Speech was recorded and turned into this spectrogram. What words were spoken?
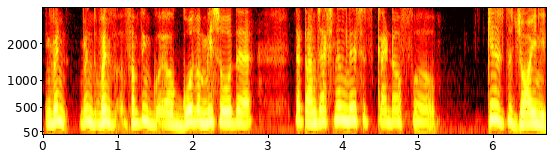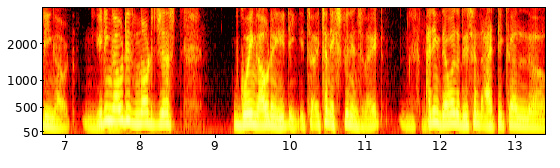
when when when something uh, goes amiss over there, the transactionalness is kind of uh, kills the joy in eating out. Eating out is not just going out and eating. It's a, it's an experience, right? I think there was a recent article. Uh,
